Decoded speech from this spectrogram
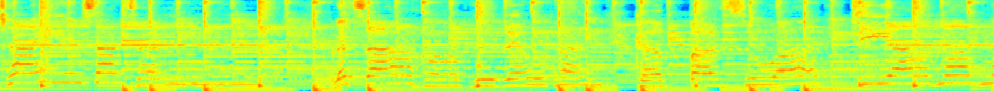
ใช้ยังสร้างสรรค์รักษาหอบหืดเร็วพันขับปัสสาวะที่ยากนักหน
